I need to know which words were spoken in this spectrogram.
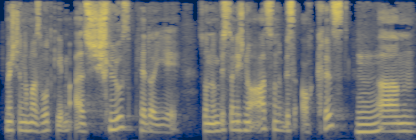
Ich möchte nochmal das Wort geben als Schlussplädoyer. Sondern du bist doch nicht nur Arzt, sondern du bist auch Christ. Mhm. Ähm,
